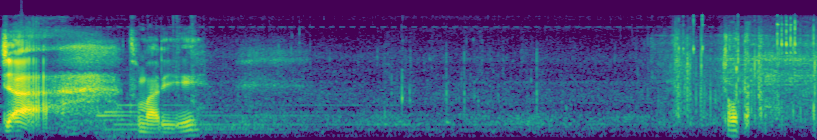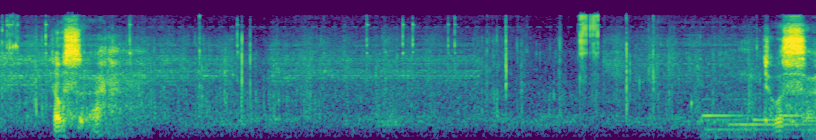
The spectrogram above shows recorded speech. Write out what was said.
자두 마리. 잡았다. 잡았어. 잡았어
